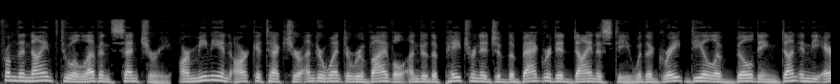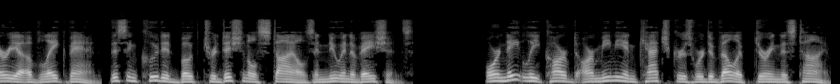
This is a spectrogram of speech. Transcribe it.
From the 9th to 11th century, Armenian architecture underwent a revival under the patronage of the Bagratid dynasty with a great deal of building done in the area of Lake Van, this included both traditional styles and new innovations. Ornately carved Armenian khachkars were developed during this time.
